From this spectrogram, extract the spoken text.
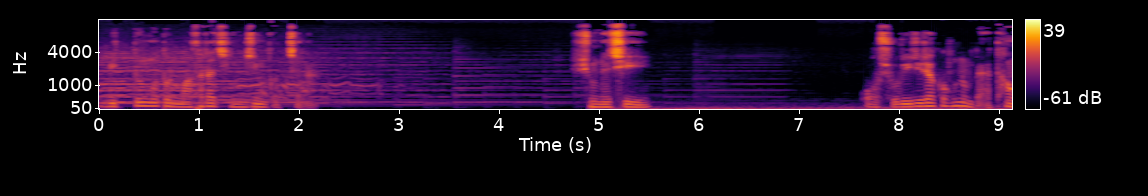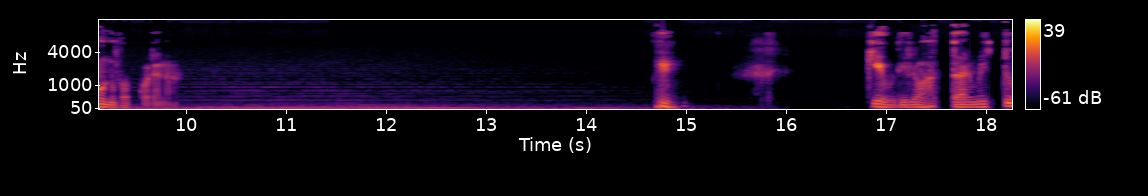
মৃত্যুর মতন মাথাটা ঝিমঝিম করছে না। শুনেছি অশরীরীরা কখনো ব্যথা অনুভব করে না। কেউ দিল আত্মার মৃত্যু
